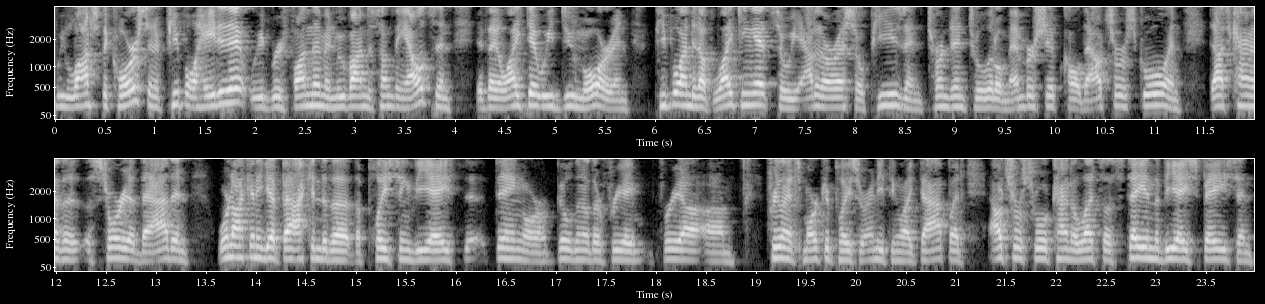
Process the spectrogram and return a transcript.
we launched the course and if people hated it we'd refund them and move on to something else. And if they liked it we'd do more. And people ended up liking it so we added our sops and turned it into a little membership called outsource school. And that's kind of the, the story of that. And we're not going to get back into the the placing va th- thing or build another free free uh, um, freelance marketplace or anything like that. But Outsource School kind of lets us stay in the VA space and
